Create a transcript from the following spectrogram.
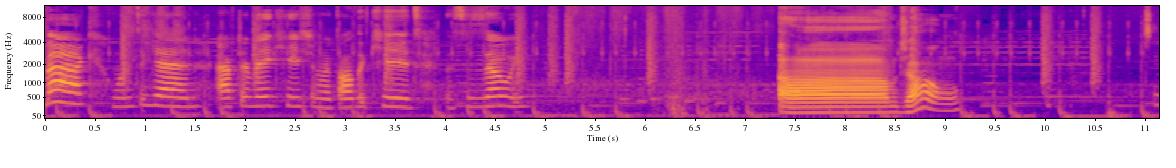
back once again after vacation with all the kids. This is Zoe. Um, John. So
